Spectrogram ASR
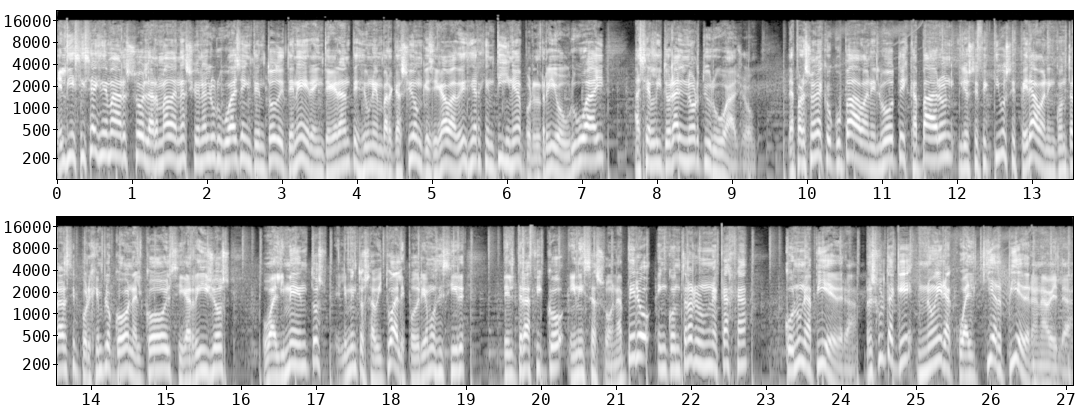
El 16 de marzo, la Armada Nacional Uruguaya intentó detener a integrantes de una embarcación que llegaba desde Argentina por el río Uruguay hacia el litoral norte uruguayo. Las personas que ocupaban el bote escaparon y los efectivos esperaban encontrarse, por ejemplo, con alcohol, cigarrillos o alimentos, elementos habituales, podríamos decir, del tráfico en esa zona. Pero encontraron una caja con una piedra. Resulta que no era cualquier piedra, Navela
